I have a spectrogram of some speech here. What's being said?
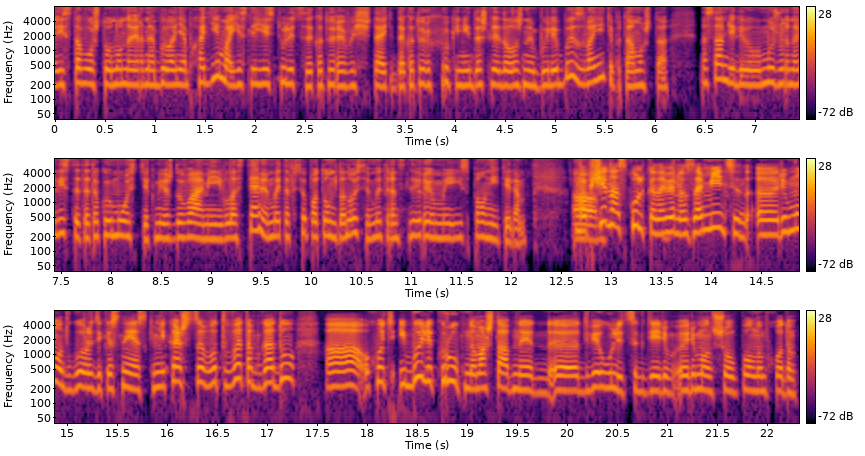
из того, что, ну, наверное, было необходимо. Если есть улицы, которые вы считаете, до которых руки не дошли, должны были бы, звоните, потому что, на самом деле, мы, журналисты, это такой мостик между вами и властями. Мы это все потом доносим, мы транслируем и исполнителям. А, Вообще, насколько, наверное, заметен э, ремонт в городе Красноярске? Мне кажется, вот в этом году, а, хоть и были крупномасштабные э, две улицы, где рем- ремонт шел полным ходом,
